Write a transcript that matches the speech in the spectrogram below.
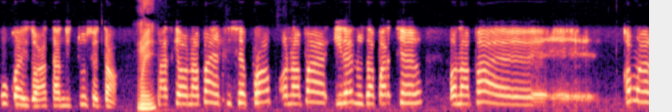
Pourquoi ils ont attendu tout ce temps? Oui. Parce qu'on n'a pas un fichier propre, on n'a pas, il nous appartient, on n'a pas, euh, comment,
